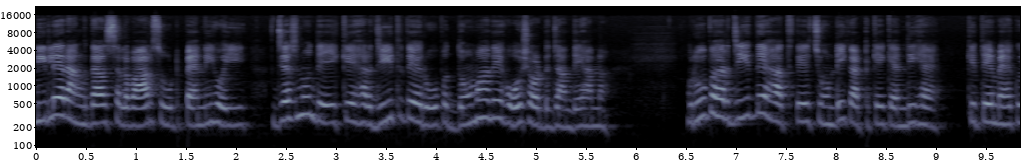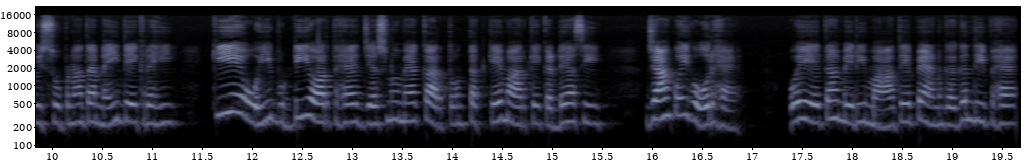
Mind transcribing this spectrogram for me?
ਨੀਲੇ ਰੰਗ ਦਾ ਸਲਵਾਰ ਸੂਟ ਪਹਿਨੀ ਹੋਈ ਜਿਸ ਨੂੰ ਦੇਖ ਕੇ ਹਰਜੀਤ ਤੇ ਰੂਪ ਦੋਵਾਂ ਦੇ ਹੋਸ਼ ਉੱਡ ਜਾਂਦੇ ਹਨ। ਰੂਪ ਹਰਜੀਤ ਦੇ ਹੱਥ ਤੇ ਚੁੰਡੀ ਕੱਟ ਕੇ ਕਹਿੰਦੀ ਹੈ, ਕਿਤੇ ਮੈਂ ਕੋਈ ਸੁਪਨਾ ਤਾਂ ਨਹੀਂ ਦੇਖ ਰਹੀ? ਕੀ ਇਹ ਉਹੀ ਬੁੱਢੀ ਔਰਤ ਹੈ ਜਿਸ ਨੂੰ ਮੈਂ ਘਰ ਤੋਂ ਧੱਕੇ ਮਾਰ ਕੇ ਕੱਢਿਆ ਸੀ? ਜਾਂ ਕੋਈ ਹੋਰ ਹੈ? ਓਏ, ਇਹ ਤਾਂ ਮੇਰੀ ਮਾਂ ਤੇ ਭੈਣ ਗਗਨਦੀਪ ਹੈ,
